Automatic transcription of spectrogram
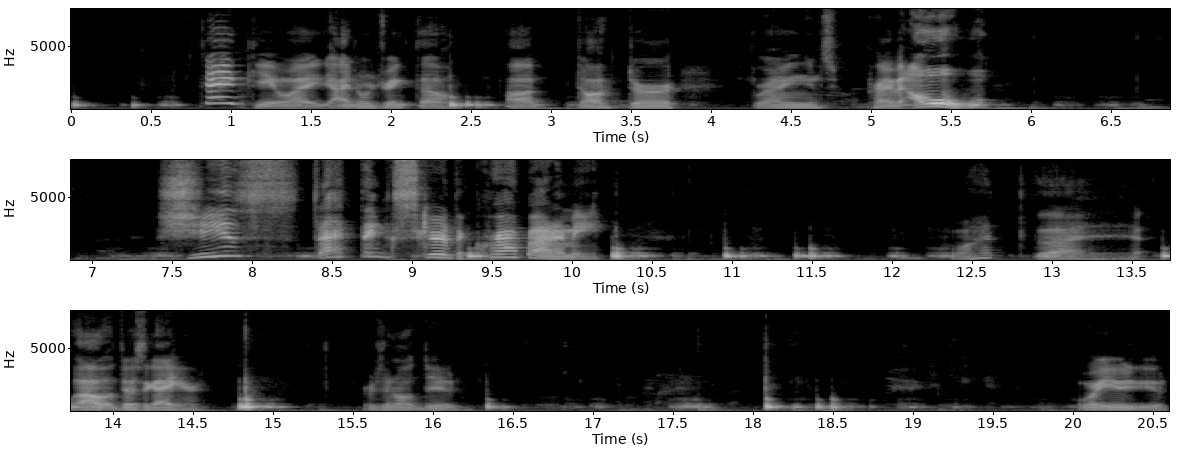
Thank you. I, I don't drink though. Uh, Doctor Breen's private. Oh, she's that thing scared the crap out of me. What the? he- Oh, there's a guy here. There's an old dude. Who are you, dude?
